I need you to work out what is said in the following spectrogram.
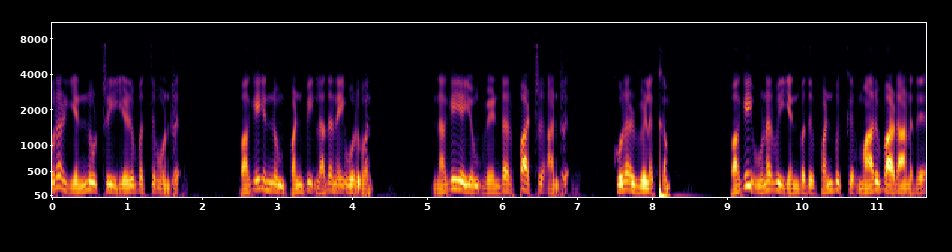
குரல் எண்ணூற்றி எழுபத்து ஒன்று. பகை என்னும் பண்பில் லதனை ஒருவன். நகையையும் வேண்டற்பாற்று அன்று. குரல் விளக்கம். பகை உணர்வு என்பது பண்புக்கு மாறுபாடானது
